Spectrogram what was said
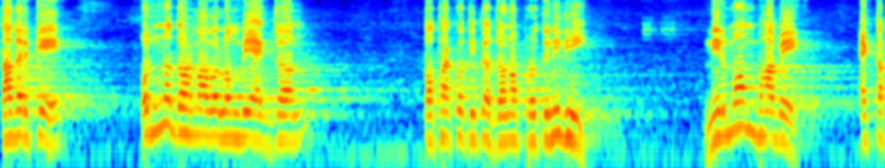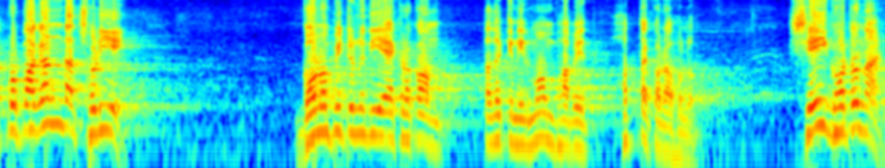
তাদেরকে অন্য ধর্মাবলম্বী একজন তথাকথিত জনপ্রতিনিধি নির্মমভাবে একটা প্রপাগান্ডা ছড়িয়ে গণপিটুনি দিয়ে একরকম তাদেরকে নির্মমভাবে হত্যা করা হলো। সেই ঘটনায়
